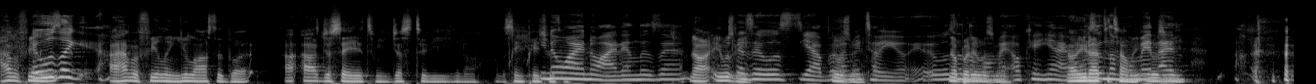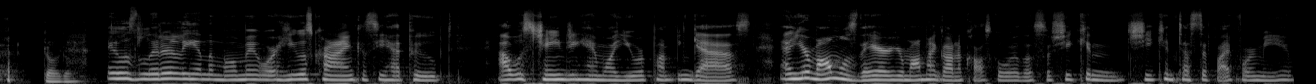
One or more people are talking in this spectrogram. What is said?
I have a feeling. It was like, I have a feeling you lost it, but I, I'll just say it to me, just to be, you know, on the same page. you know why I know I didn't lose it? No, it was. Because it was, yeah, but was let me me. tell you, it was No, in but the it was moment. me. Okay, yeah, No, it was in the tell me. It moment. I. Go go. It was literally in the moment where he was crying because he had pooped. I was changing him while you were pumping gas, and your mom was there. Your mom had gone to Costco with us, so she can she can testify for me if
